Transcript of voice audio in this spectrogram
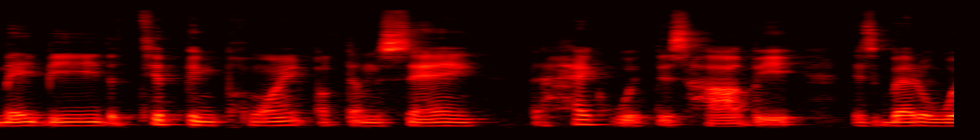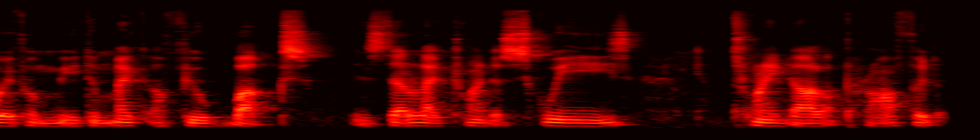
may be the tipping point of them saying the heck with this hobby it's a better way for me to make a few bucks instead of like trying to squeeze $20 profit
